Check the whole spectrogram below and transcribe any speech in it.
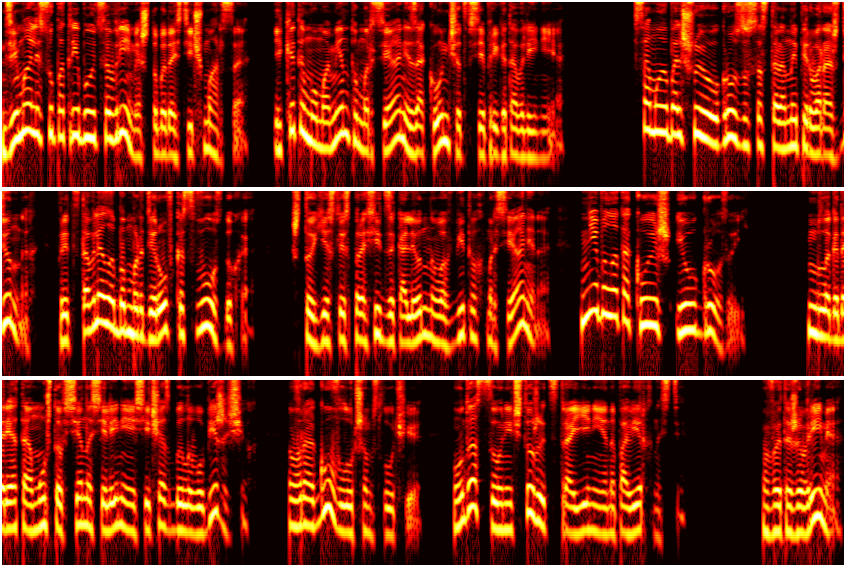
Дималису потребуется время, чтобы достичь Марса, и к этому моменту марсиане закончат все приготовления. Самую большую угрозу со стороны перворожденных представляла бомбардировка с воздуха, что, если спросить закаленного в битвах марсианина, не было такой уж и угрозой. Благодаря тому, что все население сейчас было в убежищах, врагу в лучшем случае удастся уничтожить строение на поверхности. В это же время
